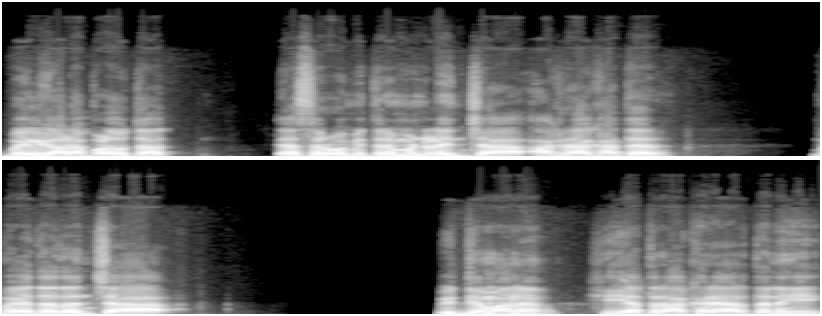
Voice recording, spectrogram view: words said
बैलगाडा पळवतात. त्या सर्व मित्रमंडळींच्या आग्रहाखातर महेदादांच्या विद्यमानं ही यात्रा खऱ्या अर्थानं ही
